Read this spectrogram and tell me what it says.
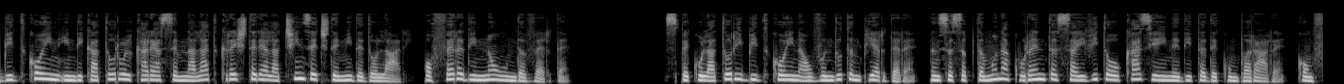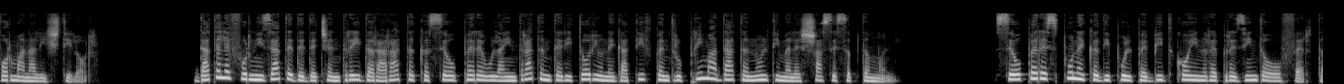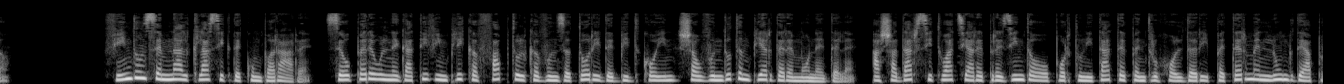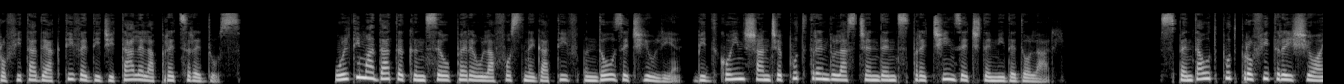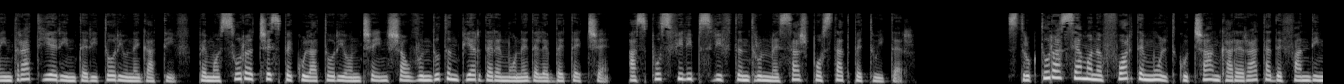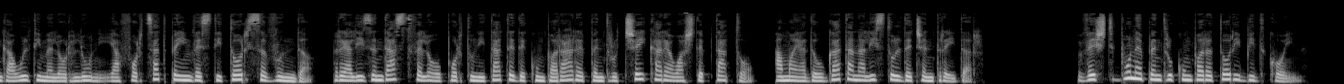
Bitcoin, indicatorul care a semnalat creșterea la 50.000 de dolari, oferă din nou undă verde. Speculatorii Bitcoin au vândut în pierdere, însă săptămâna curentă s-a evit o ocazie inedită de cumpărare, conform analiștilor. Datele furnizate de Decentrader arată că SOPR-ul a intrat în teritoriu negativ pentru prima dată în ultimele șase săptămâni. SOPR spune că dipul pe Bitcoin reprezintă o ofertă. Fiind un semnal clasic de cumpărare, SOPR-ul negativ implică faptul că vânzătorii de Bitcoin și-au vândut în pierdere monedele, așadar situația reprezintă o oportunitate pentru holderii pe termen lung de a profita de active digitale la preț redus. Ultima dată când SOPR-ul a fost negativ, în 20 iulie, Bitcoin și-a început trendul ascendent spre 50.000 de dolari. Spend Output Profit Ratio a intrat ieri în teritoriu negativ, pe măsură ce speculatorii on-chain și-au vândut în pierdere monedele BTC, a spus Philip Swift într-un mesaj postat pe Twitter. Structura seamănă foarte mult cu cea în care rata de funding a ultimelor luni i-a forțat pe investitori să vândă, realizând astfel o oportunitate de cumpărare pentru cei care au așteptat-o, a mai adăugat analistul de Centrader. Vești bune pentru cumpărătorii Bitcoin.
